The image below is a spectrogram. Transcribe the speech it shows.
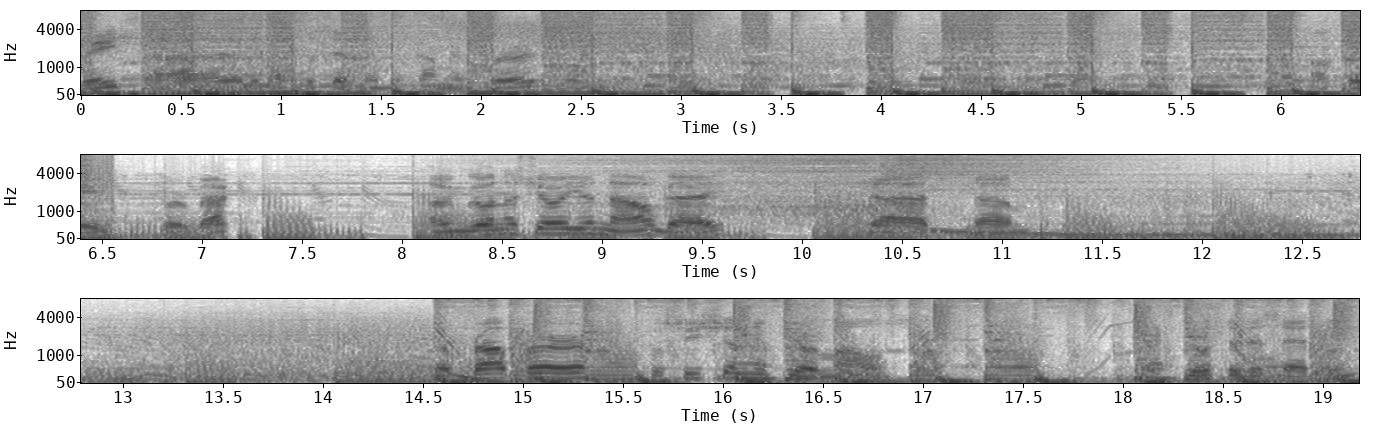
wait uh, have to set up the camera first. Okay we're back. I'm gonna show you now guys that um, the proper position of your mouse let's go to the settings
